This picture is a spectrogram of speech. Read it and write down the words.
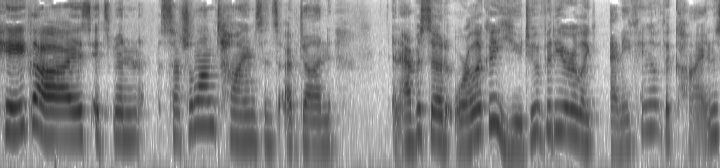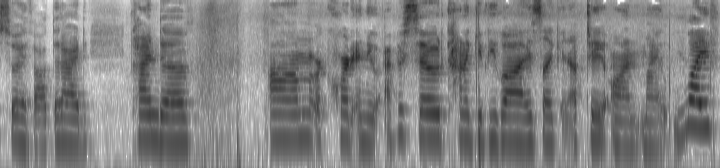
Hey guys, it's been such a long time since I've done an episode or like a YouTube video or like anything of the kind, so I thought that I'd kind of um record a new episode, kind of give you guys like an update on my life,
